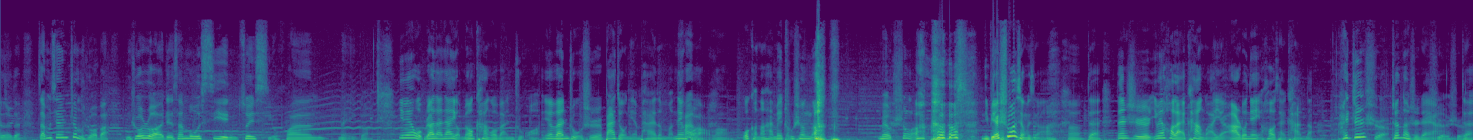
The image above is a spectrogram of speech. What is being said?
对对对，咱们先这么说吧。你说说这三部戏，你最喜欢哪一个？因为我不知道大家有没有看过《顽主》，因为《顽主》是八九年拍的嘛，那会儿老了，我可能还没出生呢，没有出生了。你别说行不行啊？嗯，对。但是因为后来看过啊，也二十多年以后才看的，还真是，真的是这样。是是。对。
